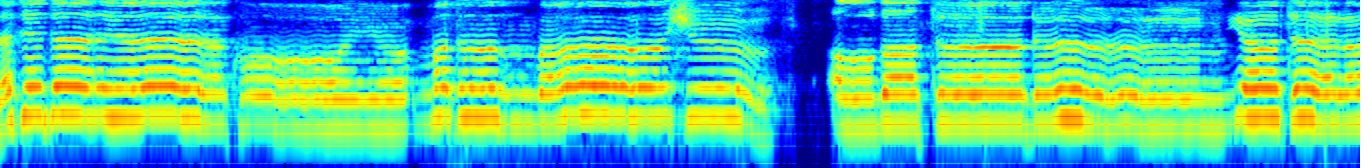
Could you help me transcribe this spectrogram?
Secdeye koymadın başı Aldattı dünya telaşı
